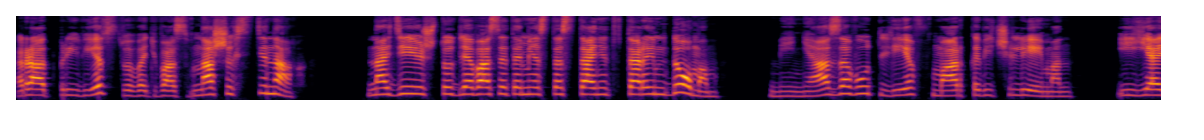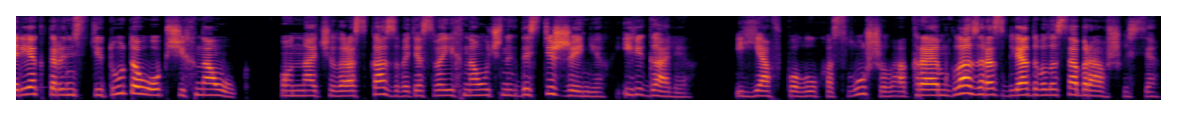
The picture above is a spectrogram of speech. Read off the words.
«Рад приветствовать вас в наших стенах. Надеюсь, что для вас это место станет вторым домом. Меня зовут Лев Маркович Лейман, и я ректор Института общих наук». Он начал рассказывать о своих научных достижениях и регалиях, и я в полухо слушала, а краем глаза разглядывала собравшихся.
